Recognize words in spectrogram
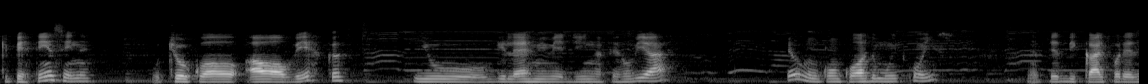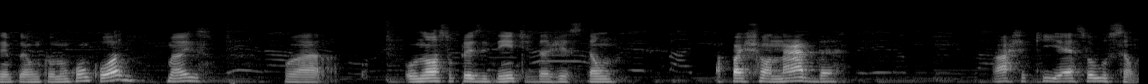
que pertencem, né? O Choco ao, Alverca e o Guilherme Medina Ferroviário. Eu não concordo muito com isso. Né? Pedro Bicalho, por exemplo, é um que eu não concordo, mas a, o nosso presidente da gestão apaixonada acha que é solução.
